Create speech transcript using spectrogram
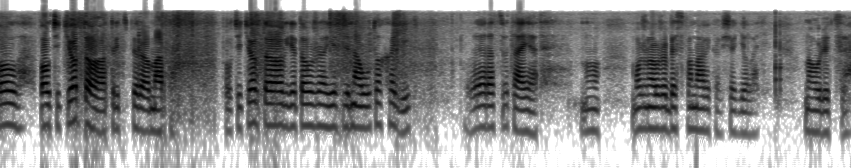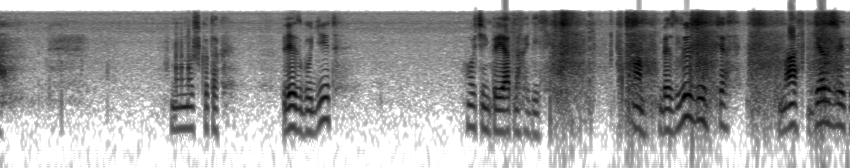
пол, пол четвертого, 31 марта. Пол четвертого где-то уже, если на уток ходить, расцветает. Ну, можно уже без фонарика все делать на улице. Немножко так лес гудит. Очень приятно ходить. Он без лыжи сейчас нас держит.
